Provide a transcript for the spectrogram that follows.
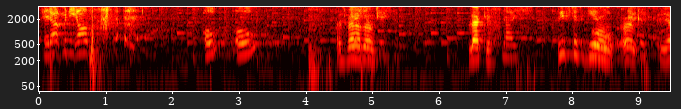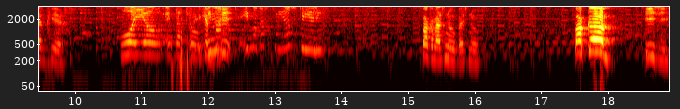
Hij raakt me niet aan. oh, oh. Hij is bijna Chase hem, dood. chase hem. Lekker. Nice. Wie heeft het Wow, gearbox? hey, Lekker. je hebt gear. Hoi yo, ik ben pro. Ik heb Iemand, drie. iemand achter jullie, achter jullie. Pak hem, hij is noob, hij is noob. Pak hem! Easy.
